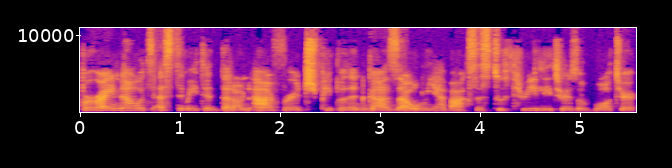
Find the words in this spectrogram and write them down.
But right now, it's estimated that on average, people in Gaza only have access to three liters of water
